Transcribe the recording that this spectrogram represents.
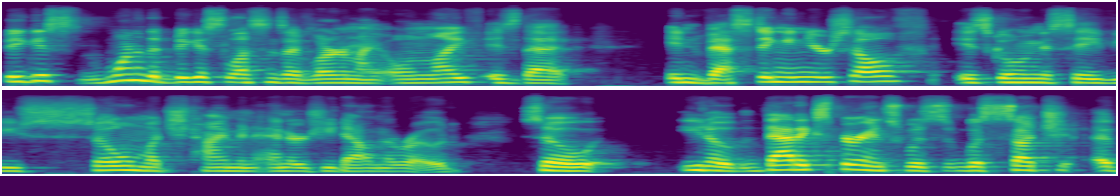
biggest one of the biggest lessons I've learned in my own life is that investing in yourself is going to save you so much time and energy down the road. So, you know, that experience was was such a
